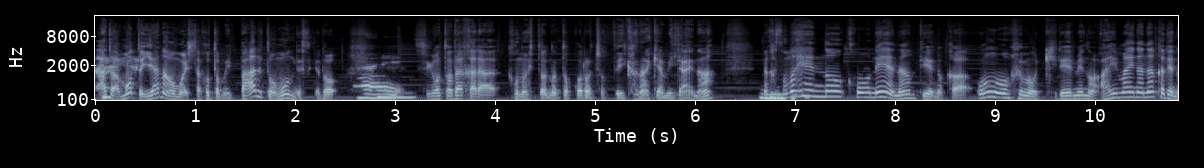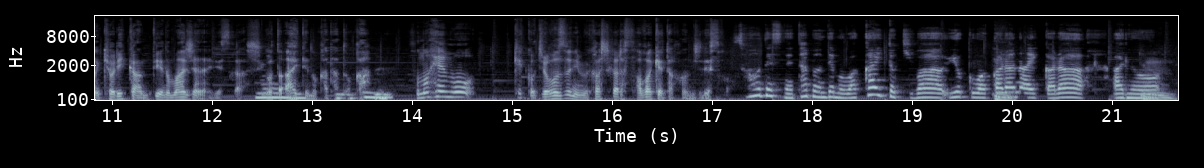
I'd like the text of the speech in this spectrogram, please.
あとはもっと嫌な思いしたこともいっぱいあると思うんですけど、はい。仕事だからこの人のところちょっと行かなきゃみたいな。なんかその辺のこうね、なんていうのか、オンオフも切れ目の曖昧な中での距離感っていうのもあるじゃないですか。仕事相手の方とか。うんその辺も結構上手に昔からさばけた感じですか？そうですね。多分でも若い時はよくわからないから、あの、うん。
